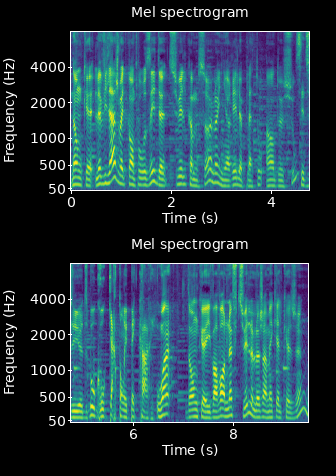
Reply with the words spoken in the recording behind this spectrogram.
Donc, euh, le village va être composé de tuiles comme ça. Là, ignorer le plateau en dessous. C'est du, du beau gros carton épais carré. Ouais. Donc, euh, il va y avoir neuf tuiles. Là, j'en mets quelques-unes.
